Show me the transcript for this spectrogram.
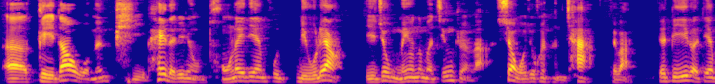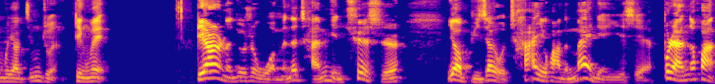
呃，给到我们匹配的这种同类店铺流量也就没有那么精准了，效果就会很差，对吧？这第一个，店铺要精准定位。第二呢，就是我们的产品确实要比较有差异化的卖点一些，不然的话，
